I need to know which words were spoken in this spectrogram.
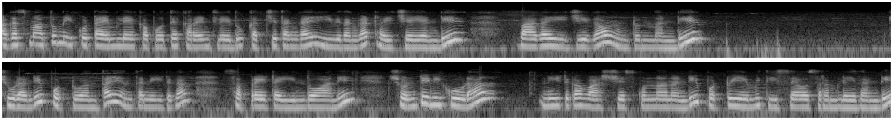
అకస్మాత్తు మీకు టైం లేకపోతే కరెంట్ లేదు ఖచ్చితంగా ఈ విధంగా ట్రై చేయండి. బాగా ఈజీగా ఉంటుందండి. చూడండి పొట్టు అంతా ఎంత నీట్గా సపరేట్ అయ్యిందో అని. శొంఠిని కూడా నీట్గా వాష్ చేసుకున్నానండి. పొట్టు ఏమి తీసే అవసరం లేదండి.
